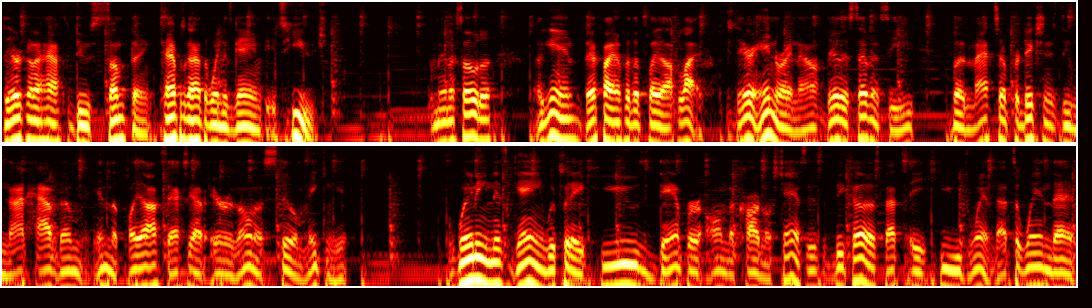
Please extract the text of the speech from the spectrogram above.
they're gonna have to do something. Tampa's gonna have to win this game. It's huge. Minnesota, again, they're fighting for the playoff life. They're in right now. They're the seventh seed, but matchup predictions do not have them in the playoffs. They actually have Arizona still making it. Winning this game would put a huge damper on the Cardinals' chances because that's a huge win. That's a win that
